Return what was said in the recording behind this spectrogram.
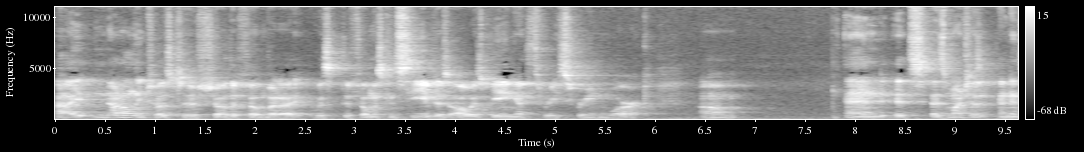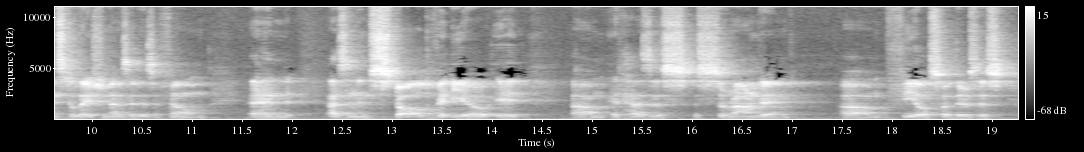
I not only chose to show the film, but I was the film was conceived as always being a three-screen work. Um, and it's as much as an installation as it is a film. And as an installed video, it um, it has this surrounding um, feel. So there's this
